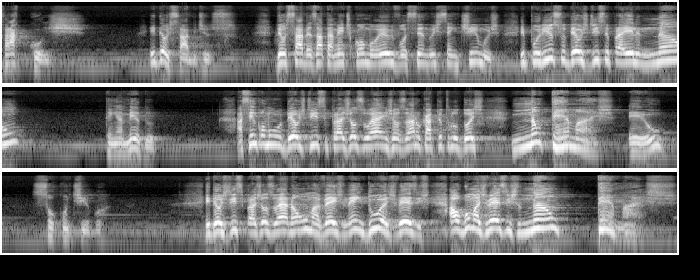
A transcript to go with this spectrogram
fracos, e Deus sabe disso. Deus sabe exatamente como eu e você nos sentimos, e por isso Deus disse para ele: Não tenha medo. Assim como Deus disse para Josué, em Josué no capítulo 2: Não temas, eu sou contigo. E Deus disse para Josué, não uma vez, nem duas vezes, algumas vezes, não temas.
